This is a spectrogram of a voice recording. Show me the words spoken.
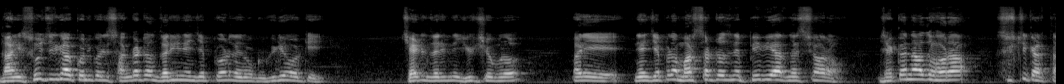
దానికి సూచనగా కొన్ని కొన్ని సంఘటనలు జరిగినాయని చెప్పి కూడా నేను ఒక వీడియో ఒకటి చేయడం జరిగింది యూట్యూబ్లో. మరి నేను చెప్పిన మరుసటి రోజునే పీవీఆర్ నరసింహారావు జగన్నాథ్ హోరా సృష్టికర్త.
